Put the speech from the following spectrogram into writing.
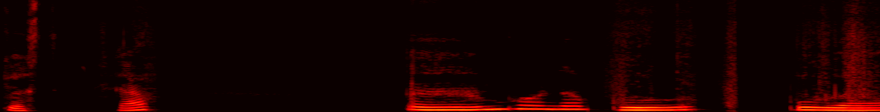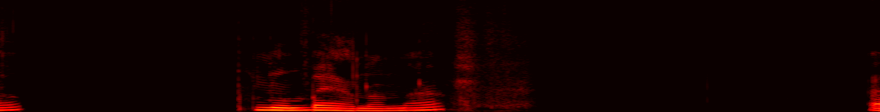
göstereceğim. Ee, bu arada bu, bu ve bunu beğenenler ee,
